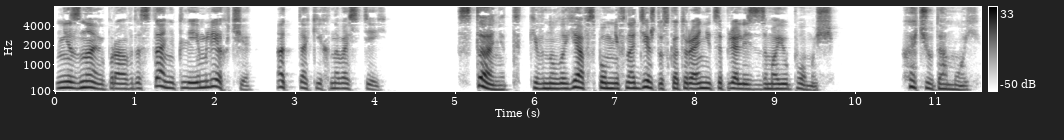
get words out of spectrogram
Не знаю, правда, станет ли им легче от таких новостей. Станет, кивнула я, вспомнив надежду, с которой они цеплялись за мою помощь. Хочу домой.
